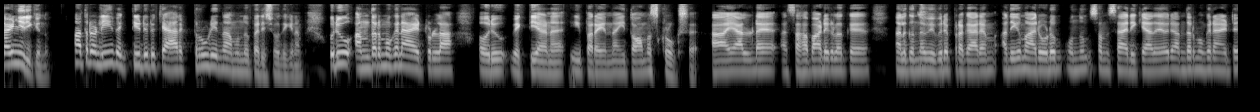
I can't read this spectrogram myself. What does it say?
കഴിഞ്ഞിരിക്കുന്നു. മാത്രമല്ല ഈ വ്യക്തിയുടെ ഒരു ക്യാരക്ടർ കൂടി നാം ഒന്ന് പരിശോധിക്കണം. ഒരു അന്തർമുഖനായിട്ടുള്ള ഒരു വ്യക്തിയാണ് ഈ പറയുന്ന ഈ തോമസ് ക്രൂക്സ്. അയാളുടെ സഹപാഠികളൊക്കെ നൽകുന്ന വിവരപ്രകാരം അധികം ആരോടും ഒന്നും സംസാരിക്കാതെ ഒരു അന്തർമുഖനായിട്ട്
